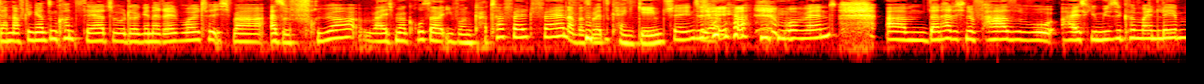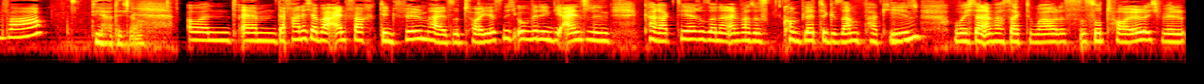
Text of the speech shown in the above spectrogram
dann auf den ganzen Konzerte oder generell wollte. Ich war, also früher war ich mal großer Yvonne Katterfeld-Fan, aber es war jetzt kein Game-Changer-Moment. ähm, dann hatte ich eine Phase, wo High School Musical mein Leben war. Die hatte ich auch. Und ähm, da fand ich aber einfach den Film halt so toll. Jetzt nicht unbedingt die einzelnen Charaktere, sondern einfach das komplette Gesamtpaket, mhm. wo ich dann einfach sagte, wow, das ist so toll. Ich will,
